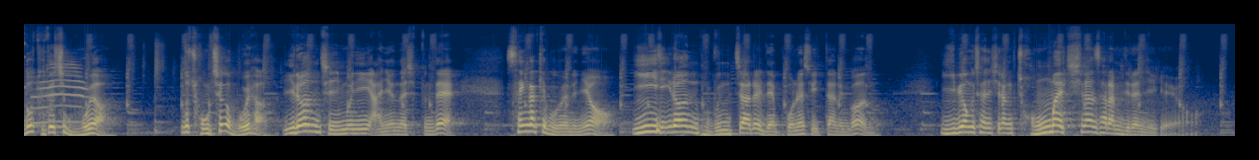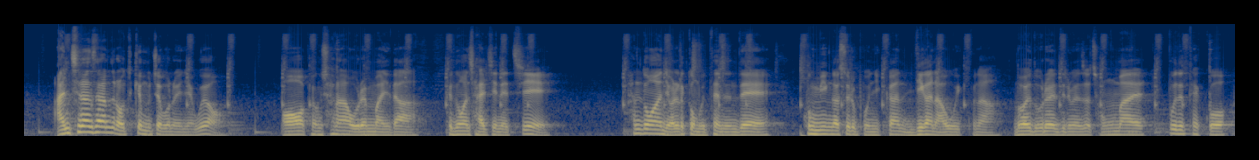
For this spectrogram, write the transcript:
너 도대체 뭐야? 너 정체가 뭐야? 이런 질문이 아니었나 싶은데 생각해 보면은요, 이 이런 문자를 내 보낼 수 있다는 건 이병찬 씨랑 정말 친한 사람들이란 얘기예요. 안 친한 사람들은 어떻게 문자 보내냐고요? 어, 병찬아 오랜만이다. 그동안 잘 지냈지? 한동안 연락도 못했는데 국민 가수를 보니까 네가 나오고 있구나. 너의 노래 들으면서 정말 뿌듯했고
